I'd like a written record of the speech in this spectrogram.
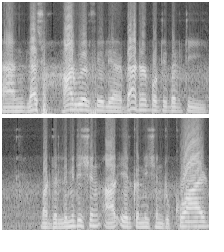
and less hardware failure better portability but the limitation are air condition required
